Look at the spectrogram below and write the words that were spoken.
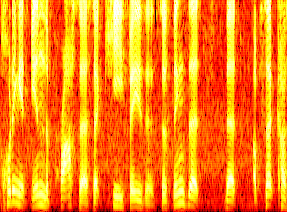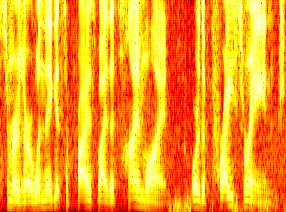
putting it in the process at key phases so things that that upset customers are when they get surprised by the timeline or the price range.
